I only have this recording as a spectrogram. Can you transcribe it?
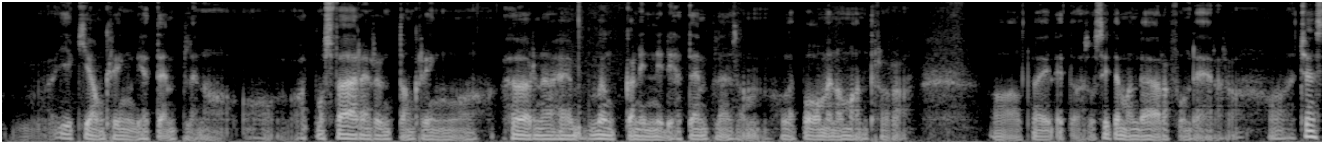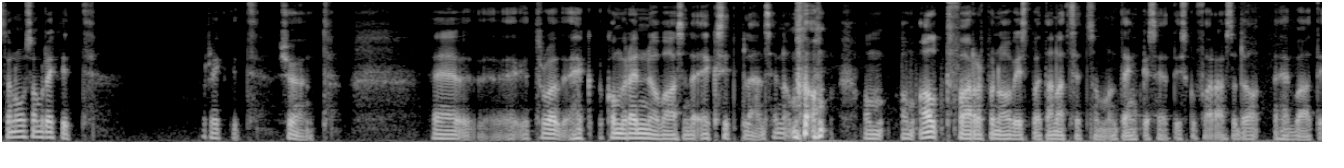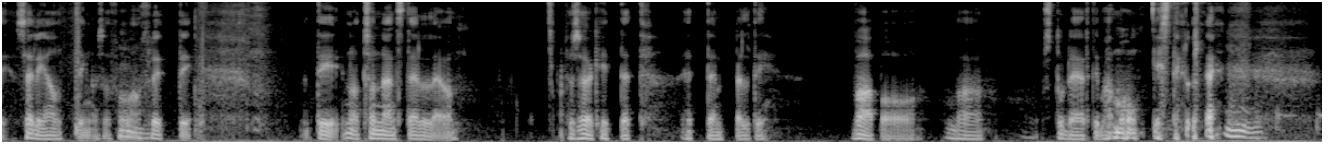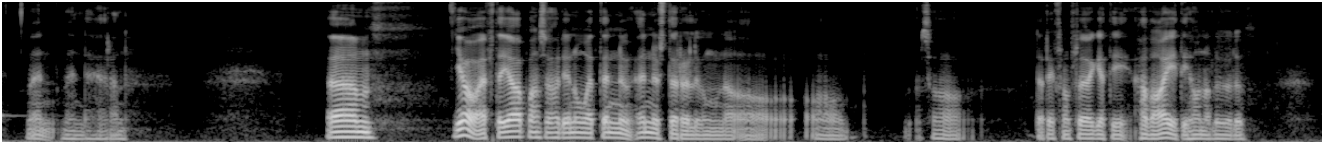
gick jag omkring de här templen och, och atmosfären runt omkring och hör när munkarna in i de här templen som håller på med några mantror och, och allt möjligt. Och så sitter man där och funderar och, och det känns det nog som riktigt, riktigt skönt. Eh, jag tror att det kommer ännu att vara sån där exit plan sen om, om, om, om allt far på något vis på ett annat sätt som man tänker sig att de skulle fara så då är det bara att sälja allting och så får man mm. flytta till, till något sånt där ställe och försöka hitta ett, ett tempel till vara på och bara studera till vara munk istället. Mm men, men det här... Um, ja, efter Japan så hade jag nog ett ännu, ännu större lugn och, och så därifrån flög jag till Hawaii, till Honolulu.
